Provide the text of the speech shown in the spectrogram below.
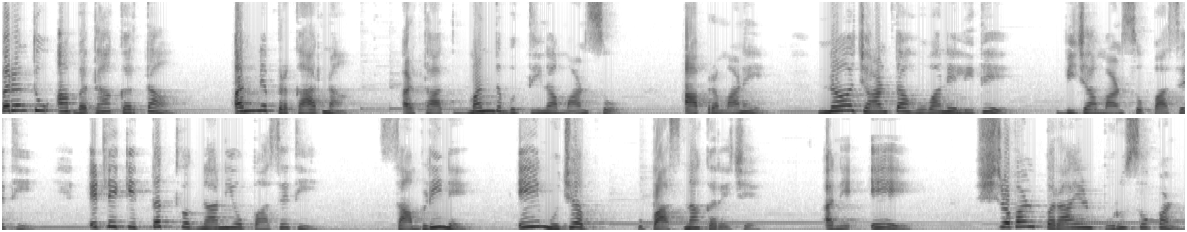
પરંતુ આ બધા કરતાં અન્ય પ્રકારના, અર્થાત મંદ બુદ્ધિના માણસો આ પ્રમાણે ન જાણતા હોવાને લીધે બીજા માણસો પાસેથી, એટલે કે તત્વજ્ઞાનીઓ પાસેથી સાંભળીને એ મુજબ ઉપાસના કરે છે અને એ શ્રવણપરાયણ પુરુષો પણ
